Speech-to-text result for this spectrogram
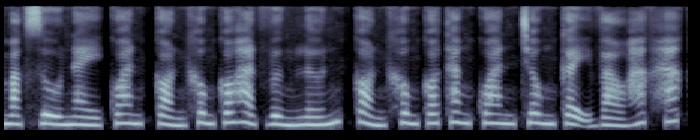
mặc dù này quan còn không có hạt vừng lớn, còn không có thăng quan trông cậy vào hắc hắc.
